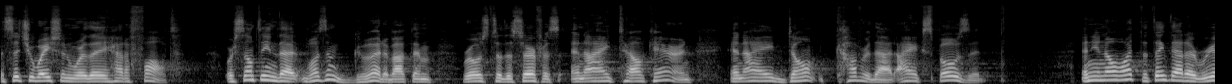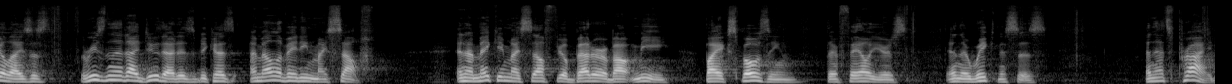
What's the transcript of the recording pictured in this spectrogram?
a situation where they had a fault or something that wasn't good about them rose to the surface. And I tell Karen, and I don't cover that, I expose it. And you know what? The thing that I realize is the reason that I do that is because I'm elevating myself. And I'm making myself feel better about me by exposing their failures and their weaknesses. And that's pride.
